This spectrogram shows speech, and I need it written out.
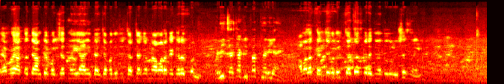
त्यामुळे आता ते आमच्या पक्षात नाही आणि त्यांच्याबद्दलची चर्चा करणं आम्हाला काही गरज पण नाही. पण ही चर्चा कितपत खरी आहे? आम्हाला त्यांच्याबद्दल चर्चाच करायची नाही तो विषयच नाही ना.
